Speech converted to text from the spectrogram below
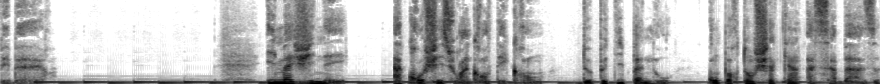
Weber. Imaginez, accrochés sur un grand écran, de petits panneaux comportant chacun à sa base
